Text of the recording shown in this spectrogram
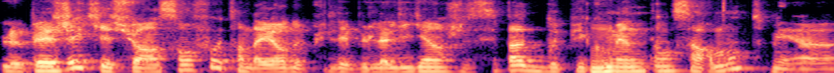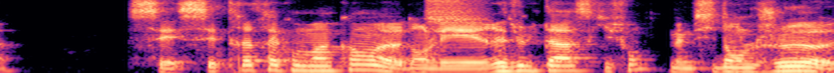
Le, PSG qui est sur un sans faute hein, d'ailleurs depuis le début de la Ligue 1, je ne sais pas depuis mm. combien de temps ça remonte, mais euh, c'est très très convaincant euh, dans les résultats ce qu'ils font, même si dans le jeu,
